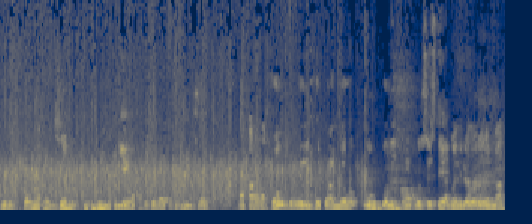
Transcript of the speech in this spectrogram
su forma de griega, que se parece mucho a Rajoy, porque dice cuando un político se estea con el dinero de los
